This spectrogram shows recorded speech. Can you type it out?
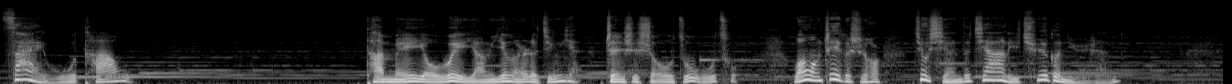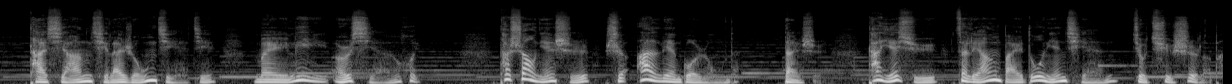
再无他物。他没有喂养婴儿的经验，真是手足无措。往往这个时候，就显得家里缺个女人。他想起来蓉姐姐，美丽而贤惠。他少年时是暗恋过蓉的，但是，他也许在两百多年前就去世了吧。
